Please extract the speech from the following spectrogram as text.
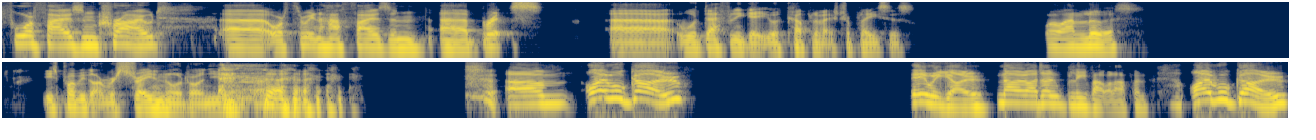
4,000 crowd uh, or 3,500 uh, Brits uh, will definitely get you a couple of extra places. Well, and Lewis. He's probably got a restraining order on you. Um, I will go. Here we go. No, I don't believe that will happen. I will go.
